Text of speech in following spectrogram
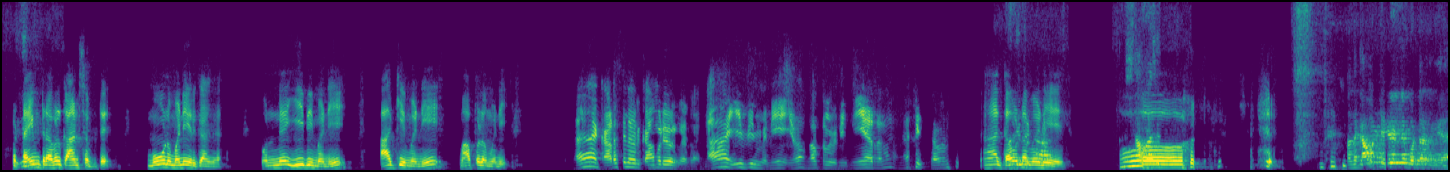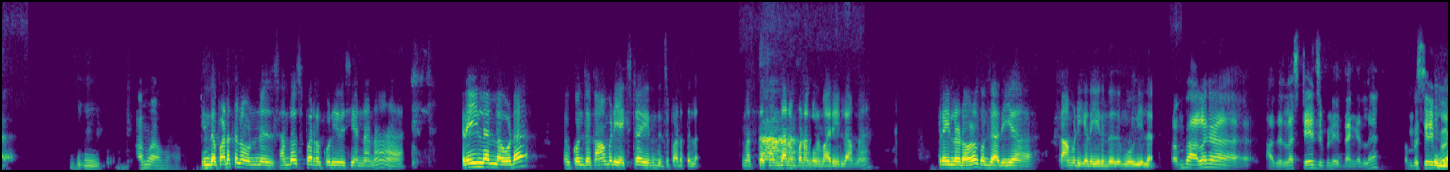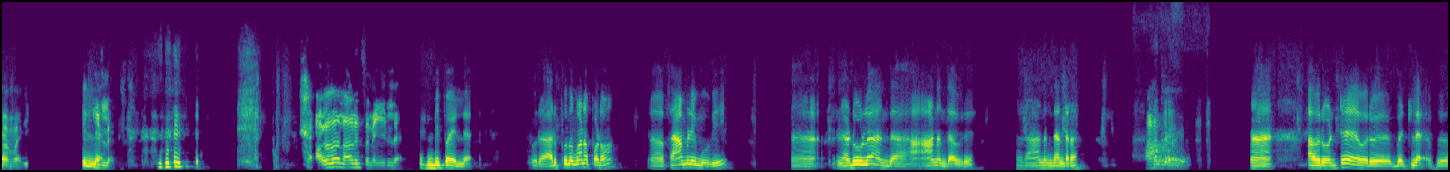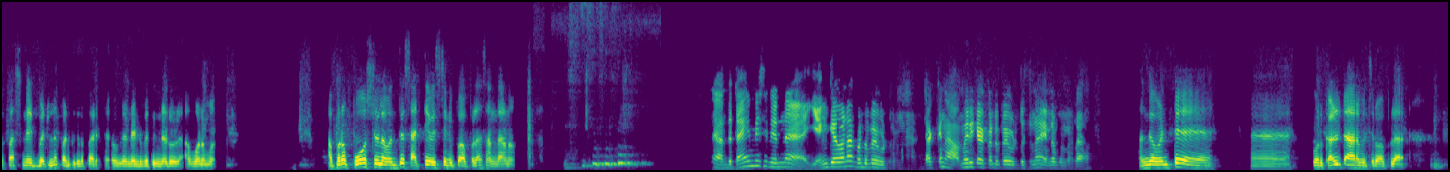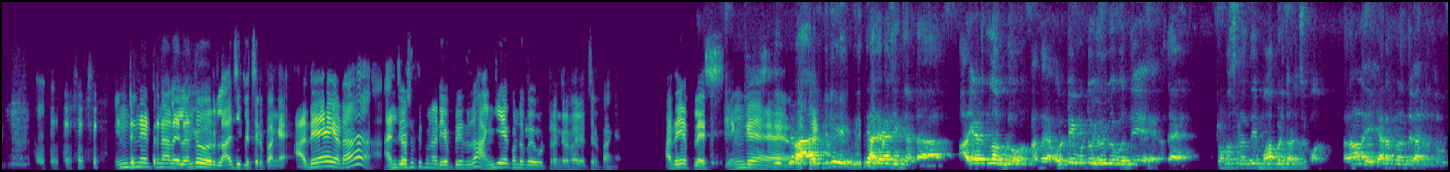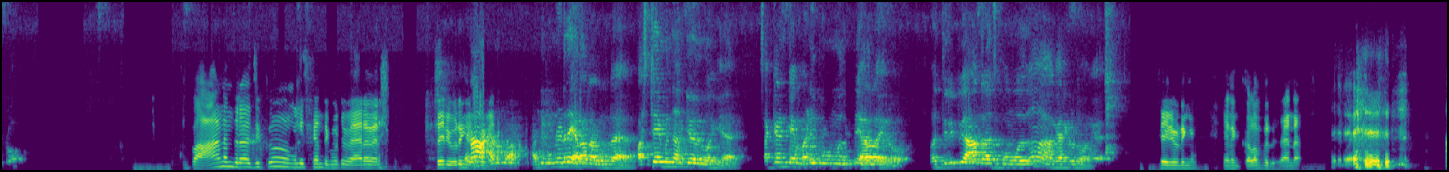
இப்போ டைம் டிராவல் கான்செப்ட் மூணு மணி இருக்காங்க. ஒண்ணு ஈபி மணி ஆக்கி மணி மாப்பிள மணி. ஆஹ் கடைசியில ஒரு காமெடி வரும் இல்ல. நான் ஈவி மணி இவன் மாப்பிள்ள மணி. நீ யாருன்னா ஆஹ் கவுண்ட மணி. ஓ. அந்த காமெடி ம். ஆமா ஆமா இந்த படத்துல ஒண்ணு சந்தோஷப்படுறக்கூடிய விஷயம் என்னன்னா ட்ரெய்லர்ல விட கொஞ்சம் காமெடி எக்ஸ்ட்ரா இருந்துச்சு படத்துல. மத்த. சந்தானம் படங்கள் மாதிரி இல்லாம. ட்ரெய்லரோட கொஞ்சம் அதிக காமெடிகள் இருந்தது மூவில ரொம்ப அழகா அதெல்லாம் ஸ்டேஜ் பண்ணிருந்தாங்கல்ல ரொம்ப சிரிப்பு மாதிரி. இல்ல. இல்ல. அதுதான் நானும் சொன்னேன் இல்ல. கண்டிப்பா இல்ல. ஒரு அற்புதமான படம். ஃபேமிலி மூவி நடுவுல அந்த ஆனந்த் அவரு. ஒரு ஆனந்தான்றா? ஆஹ் அவர் வந்துட்டு ஒரு பெட்ல ஃபர்ஸ்ட் நைட் பெட்ல படுத்து கிடப்பாரு. அவங்க ரெண்டு பேத்துக்கு நடுவுல அம்மனமா. அப்புறம் போஸ்டர்ல வந்து சட்டை வச்சுட்டு நிப்பாப்புல சந்தானம். அந்த டைம் மிஷின் என்ன? எங்க வேணா கொண்டு போய் விட்டுருலாம் டக்குன்னு அமெரிக்கா கொண்டு போய் விட்டுச்சுன்னா என்ன பண்ணுறா அங்க வந்துட்டு ஒரு கல்ட் ஆரம்பிச்சிருவாப்ல இன்டர்நெட் நாளையில இருந்து ஒரு லாஜிக் வச்சிருப்பாங்க. அதே இடம் அஞ்சு வருஷத்துக்கு முன்னாடி எப்படி இருந்ததோ அங்கேயே கொண்டு போய் விட்டுருங்கிற மாதிரி வச்சிருப்பாங்க. அதே பிளேஸ் எங்க அதே மேஜிக் தான்டா. அதே இடத்துல விழும் அந்த ஒரு டைம் மட்டும் யோகா வந்து அந்த ப்ரொஃபஸர் வந்து மாப் எடுத்து அடிச்சுப்பான் அதனால எரர் வந்து வேற இடத்துல விட்டுரும். இப்ப ஆனந்த்ராஜுக்கும் முனிஷ்காந்துக்கு மட்டும் வேற வேற. சரி விடுங்க. அதுக்கு முன்னாடி தான் எரர் ஆகும்ல. ஃபர்ஸ்ட் டைம் வந்து அங்கேயே வருவாங்க. செகண்ட் டைம் மணி போகும்போது வந்து அது திருப்பி ஆந்திராஜ் போகும்போது தான் இறக்கி விடுவாங்க. சரி விடுங்க. எனக்கு குழப்புது வேண்டாம்.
